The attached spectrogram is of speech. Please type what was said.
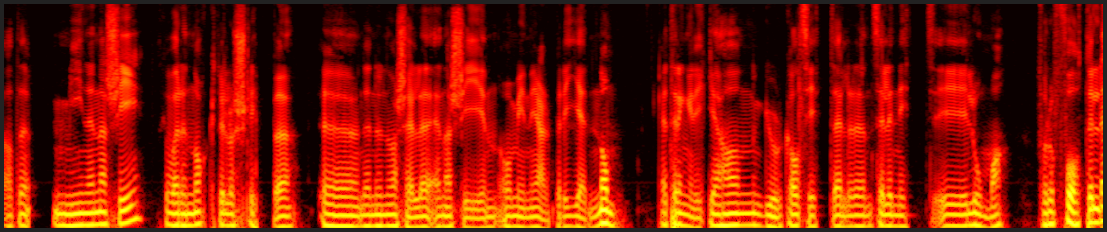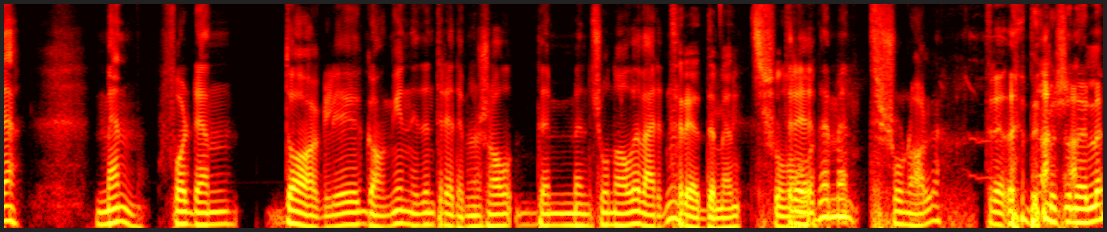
at det, min energi skal være nok til å slippe den universelle energien og mine hjelpere gjennom. Jeg trenger ikke ha en gul kalsitt eller en selenitt i lomma for å få til det. Men for den daglige gangen i den tredimensjonale verden Tredimensjonale. Tredimensjonale Tredimensjonelle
